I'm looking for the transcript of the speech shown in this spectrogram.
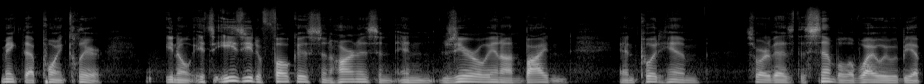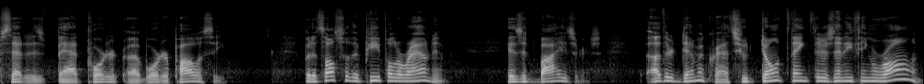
make that point clear. You know, it's easy to focus and harness and, and zero in on Biden and put him sort of as the symbol of why we would be upset at his bad border, uh, border policy. But it's also the people around him, his advisors, other Democrats who don't think there's anything wrong.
